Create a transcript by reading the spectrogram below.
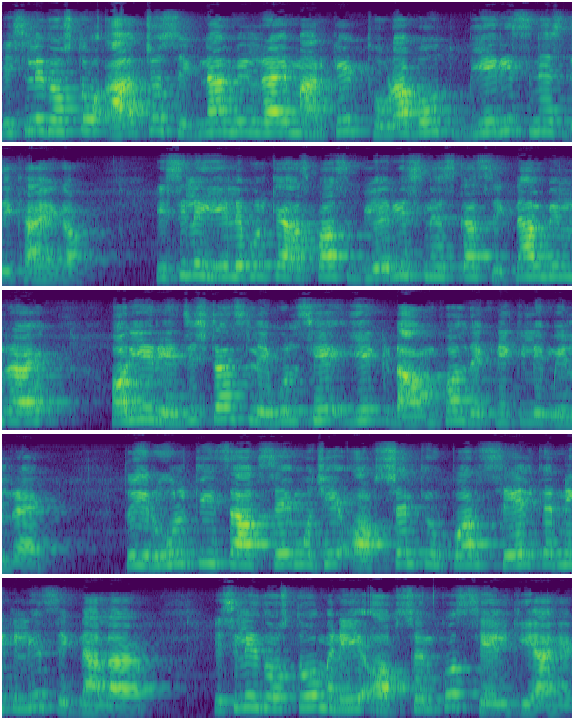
इसलिए दोस्तों, आज जो सिग्नल मिल रहा है मार्केट थोड़ा बहुत बियरिसनेस दिखाएगा। इसीलिए ये लेवल के आसपास बियरिसनेस का सिग्नल मिल रहा है और ये रेजिस्टेंस लेवल से ये एक डाउनफॉल देखने के लिए मिल रहा है। तो ये रूल के हिसाब से मुझे ऑप्शन के ऊपर सेल करने के लिए सिग्नल आया। इसलिए दोस्तों, मैंने ये ऑप्शन को सेल किया है।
